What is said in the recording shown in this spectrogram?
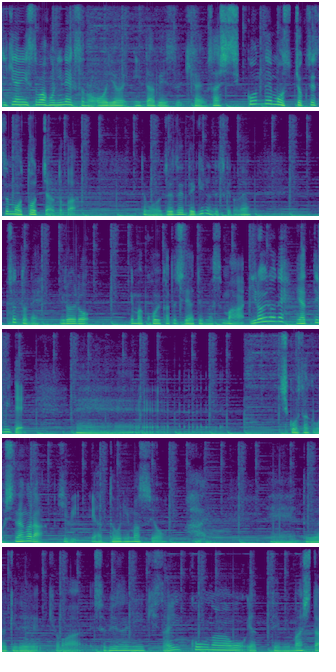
いきなりスマホにね、そのオーディオインターフェース、機械を差し込んで、もう直接もう撮っちゃうとか、でも全然できるんですけどね、ちょっとね、いろいろ今こういう形でやってみます。まあ、いろいろね、やってみて、えー試行錯誤しながら日々やっておりますよ。というわけで今日は久々に機材コーナーをやってみました。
